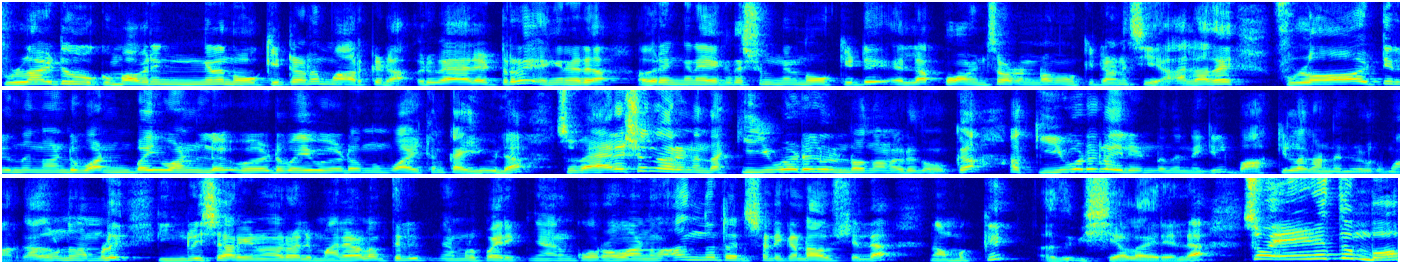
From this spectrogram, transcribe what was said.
ഫുള്ളായിട്ട് നോക്കുമ്പോൾ അവരിങ്ങനെ നോക്കിയിട്ടാണ് മാർക്ക് ഇടുക. ഒരു വാലറ്റർ എങ്ങനെ ഇടുക? അവരെങ്ങനെ ഏകദേശം ഇങ്ങനെ നോക്കിയിട്ട് എല്ലാ പോയിന്റ്സ് അവിടെ ഉണ്ടോ നോക്കിയിട്ടാണ് ചെയ്യുക. അല്ലാതെ ഫുള്ളായിട്ട് ഇരുന്നുകൊണ്ട് one by one word by word ഒന്നും വായിക്കാൻ കഴിയില്ല സോ വാലേഷൻ എന്ന് പറയുന്നത് എന്താ? കീവേഡുകൾ ഉണ്ടോ എന്നാണ് അവർ നോക്കുക. ആ കീവേഡുകൾ അതിലുണ്ടെന്നുണ്ടെങ്കിൽ ബാക്കിയുള്ള കണ്ടന്റുകൾക്ക് മാർക്ക് അതുകൊണ്ട് നമ്മൾ ഇംഗ്ലീഷ് അറിയണവരോ മലയാളത്തിൽ നമ്മൾ പരിജ്ഞാനം കുറവാണ് അതൊന്നും ടെൻഷൻ അടിക്കേണ്ട ആവശ്യമില്ല. നമുക്ക് അത് വിഷയമുള്ള കാര്യമല്ല. സോ എഴുതുമ്പോൾ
